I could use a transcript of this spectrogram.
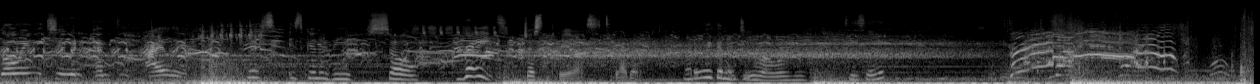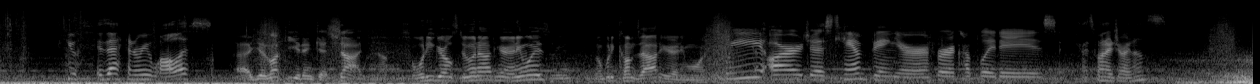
going to an empty island. This is gonna be so great. Just the three of us together. What are we gonna do while we're here? Is this it? You, is that Henry Wallace? Uh, you're lucky you didn't get shot, you know? So what are you girls doing out here anyways? I mean, nobody comes out here anymore. We are just camping here for a couple of days. You guys want to join us?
